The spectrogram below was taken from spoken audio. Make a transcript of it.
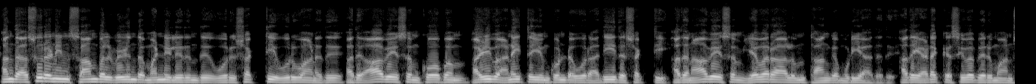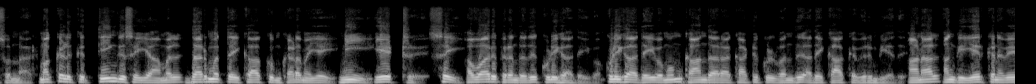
அந்த அசுரனின் சாம்பல் விழுந்த மண்ணிலிருந்து ஒரு சக்தி உருவானது. அது ஆவேசம் கோபம் அழிவு அனைத்தையும் கொண்ட ஒரு அதீத சக்தி. அதன் ஆவேசம் எவராலும் தாங்க முடியும் முடியாதது. அதை அடக்க சிவபெருமான் சொன்னார். மக்களுக்கு தீங்கு செய்யாமல் தர்மத்தை காக்கும் கடமையை நீ ஏற்று செய். அவ்வாறு பிறந்தது குளிகா தெய்வம். குளிகா தெய்வமும் காந்தாரா காட்டுக்குள் வந்து அதை காக்க விரும்பியது. ஆனால் அங்கு ஏற்கனவே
